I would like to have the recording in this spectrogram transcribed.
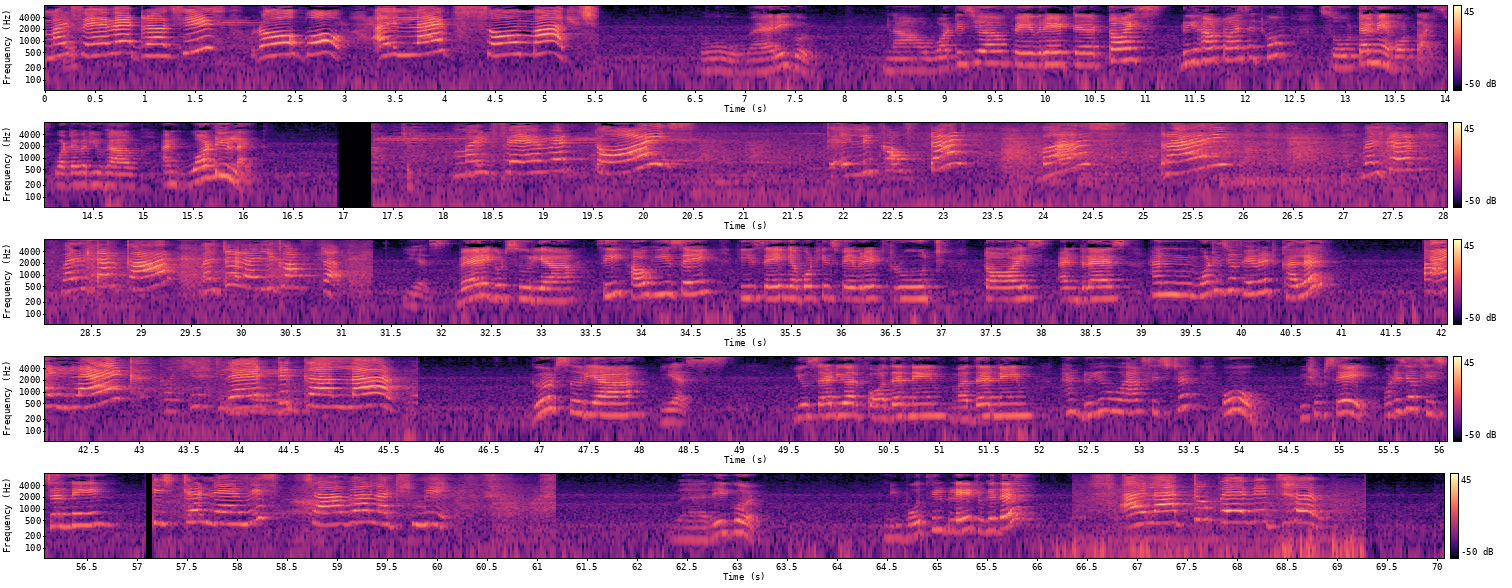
My favorite dress is Robo. I like so much. Oh, very good. Now, what is your favorite uh, toys? Do you have toys at home? So, tell me about toys, whatever you have, and what do you like? My favorite toys, helicopter, bus, train, melter, melter car, melter helicopter. Yes, very good, Surya. See how he is saying? He is saying about his favorite fruit, toys, and dress. And what is your favorite color? I like red color. Good, Surya. Yes. You said your father name, mother name, and do you have sister? Oh, you should say what is your sister name? Sister name is Shavya Lakshmi. Very good. You both will play together? I like to play with her.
